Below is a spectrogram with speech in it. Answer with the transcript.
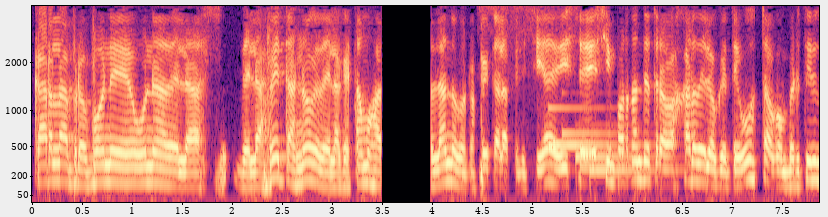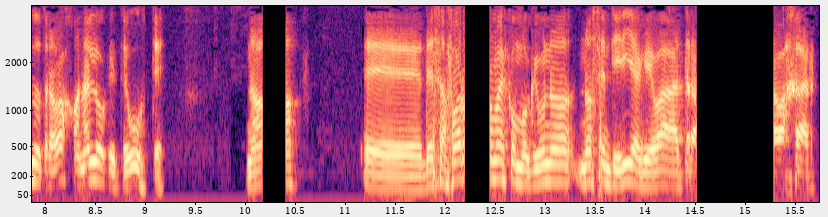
Carla propone una de las de las betas, ¿no? De la que estamos hablando con respecto a la felicidad y dice es importante trabajar de lo que te gusta o convertir tu trabajo en algo que te guste, ¿no? Eh, de esa forma es como que uno no sentiría que va a trabajar,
